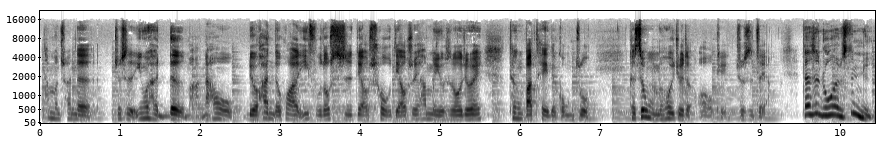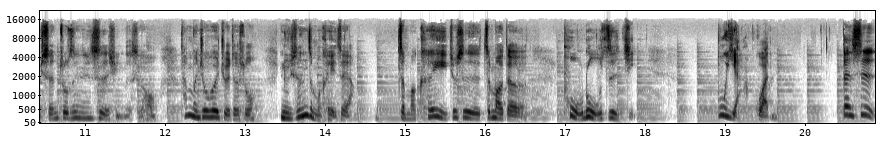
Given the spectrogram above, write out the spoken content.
他们穿的就是因为很热嘛，然后流汗的话，衣服都湿掉、臭掉，所以他们有时候就会 turn body 的工作。可是我们会觉得、OK 就是这样。但是如果是女生做这件事情的时候，他们就会觉得说，女生怎么可以这样？怎么可以就是这么的暴露自己，不雅观？但是。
